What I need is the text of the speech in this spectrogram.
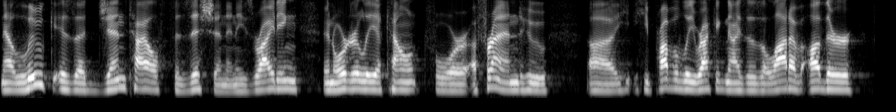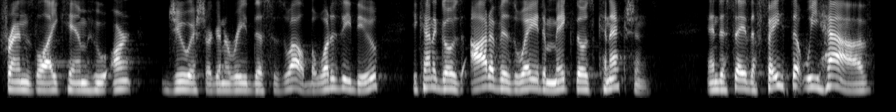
Now, Luke is a Gentile physician, and he's writing an orderly account for a friend who uh, he probably recognizes a lot of other friends like him who aren't Jewish are going to read this as well. But what does he do? he kind of goes out of his way to make those connections and to say the faith that we have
